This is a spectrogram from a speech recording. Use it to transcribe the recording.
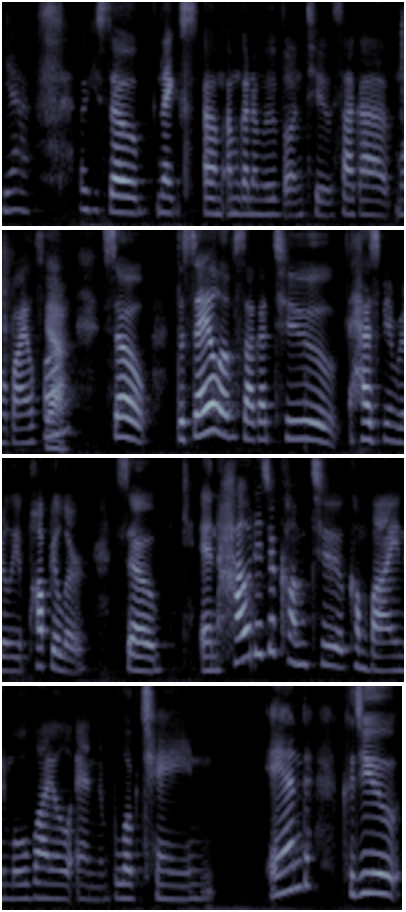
Yeah. Okay. So next, um, I'm gonna move on to Saga mobile phone. Yeah. So the sale of Saga 2 has been really popular. So, and how did you come to combine mobile and blockchain? And could you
